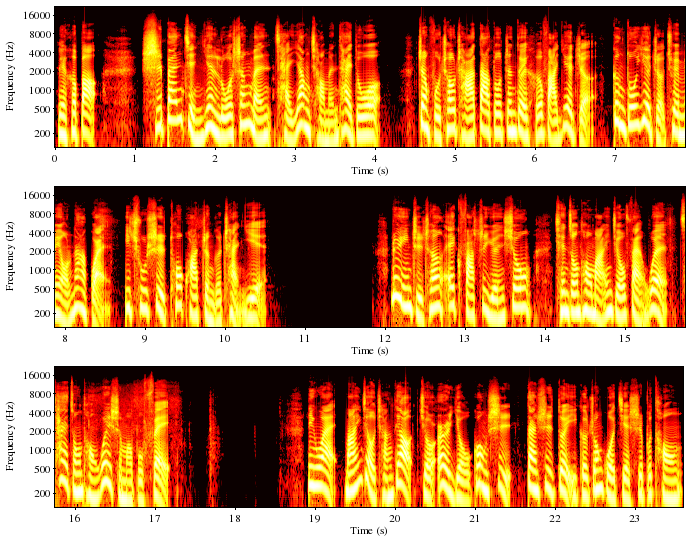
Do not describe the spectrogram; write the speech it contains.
联合报。十班检验罗生门，采样巧门太多。政府抽查大多针对合法业者，更多业者却没有纳管，一出事拖垮整个产业。绿营指称 A 法是元凶，前总统马英九反问蔡总统为什么不废？另外，马英九强调九二有共识，但是对一个中国解释不同。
